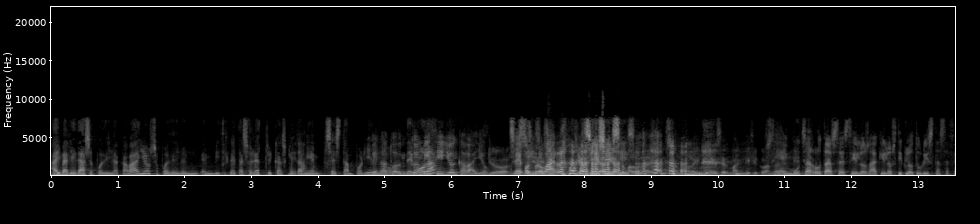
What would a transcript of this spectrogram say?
hay variedad. Se puede ir a caballo se puede ir en, bicicletas eléctricas que también se están poniendo Venga, tú, de moda. en bici y yo en caballo ¿eh? por probar. sí, sí, sí, tiene que ser magnífico sí hay muchas rutas ¿eh? los, aquí los cicloturistas efectivamente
